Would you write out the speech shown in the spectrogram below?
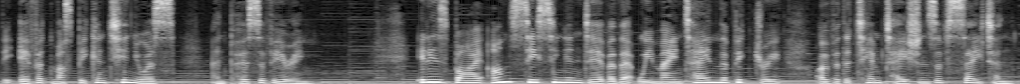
The effort must be continuous and persevering. It is by unceasing endeavour that we maintain the victory over the temptations of Satan.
